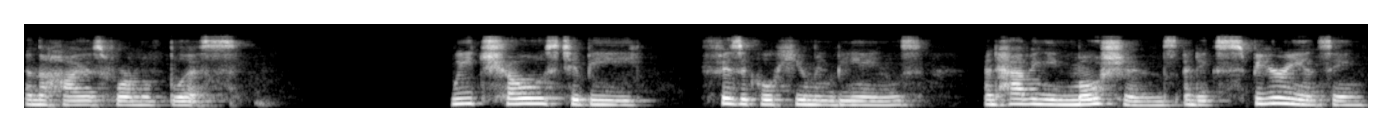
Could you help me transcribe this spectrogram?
and the highest form of bliss. We chose to be physical human beings and having emotions and experiencing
